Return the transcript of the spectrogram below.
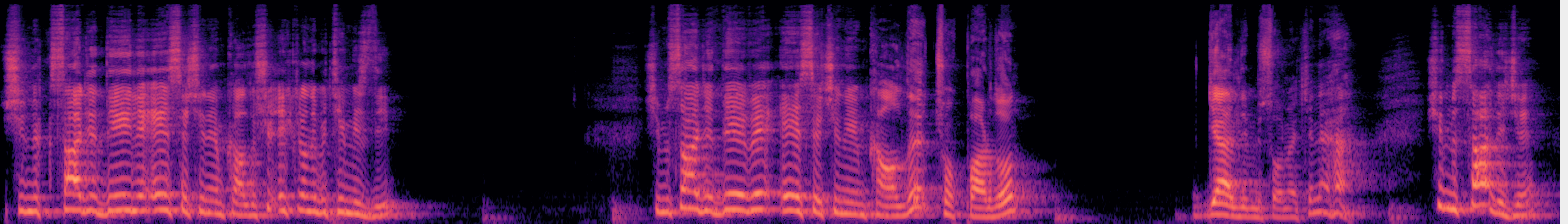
Şimdi sadece D ile E seçeneğim kaldı. Şu ekranı bir temizleyeyim. Şimdi sadece D ve E seçeneğim kaldı. Çok pardon. Geldim bir sonrakine. Heh. Şimdi sadece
